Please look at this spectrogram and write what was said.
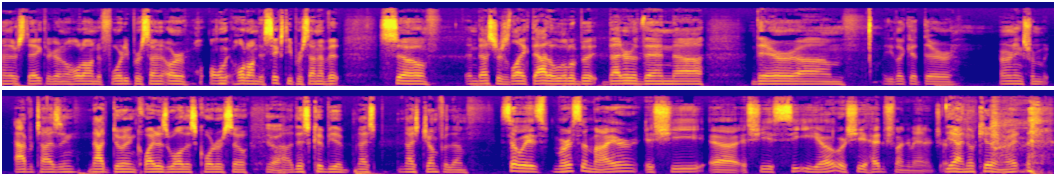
of their stake. They're going to hold on to 40% or only hold on to 60% of it. So investors like that a little bit better than uh, their um, you look at their earnings from advertising not doing quite as well this quarter so Yeah. uh, this could be a nice nice jump for them So is Marissa Mayer? Is she uh, is she a CEO or is she a hedge fund manager? yeah no kidding right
